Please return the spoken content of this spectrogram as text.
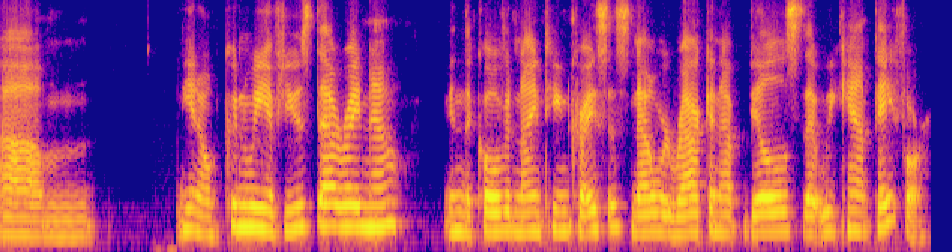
um, you know, couldn't we have used that right now in the COVID 19 crisis? Now we're racking up bills that we can't pay for.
